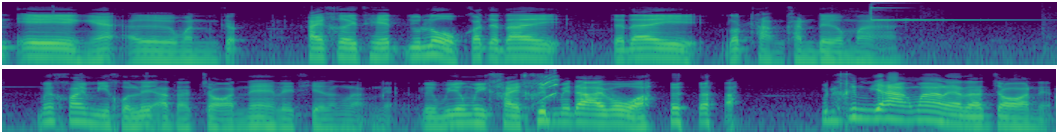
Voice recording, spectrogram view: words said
NA อย่างเงี้ยเออมันก็ใครเคยเทสยุโรปก็จะได้จะได้รถถังคันเดิมมา ไม่ค่อยมีคนเล่นอัตจรแน่เลยเทียหลังๆเนี่ย หรือยังมีใครขึ้นไม่ได้ปะวะ มันขึ้นยากมากเลยอัตจรเนี่ย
